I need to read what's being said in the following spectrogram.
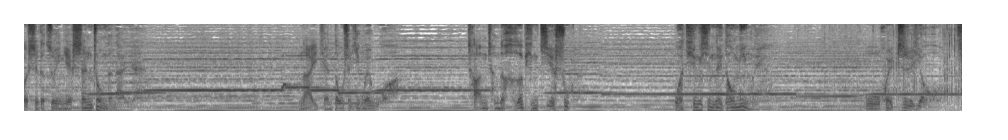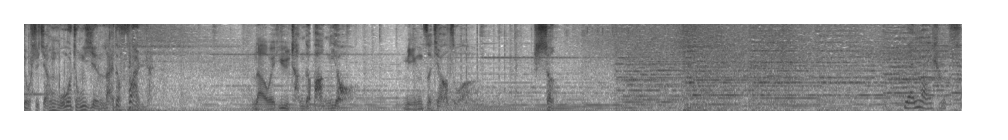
我是个罪孽深重的男人。那一天都是因为我，长城的和平结束了。我听信那道命令，误会挚友就是将魔种引来的犯人。那位玉成的朋友，名字叫做圣。原来如此，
